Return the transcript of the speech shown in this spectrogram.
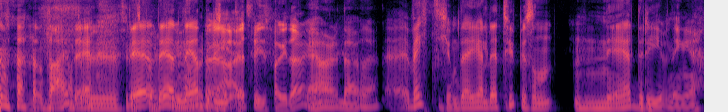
Nei, det, det, det er nedrivning. Det er jo et frispark der. Ja, det er jo det. Jeg vet ikke om det gjelder. Det er typisk sånn nedrivninger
